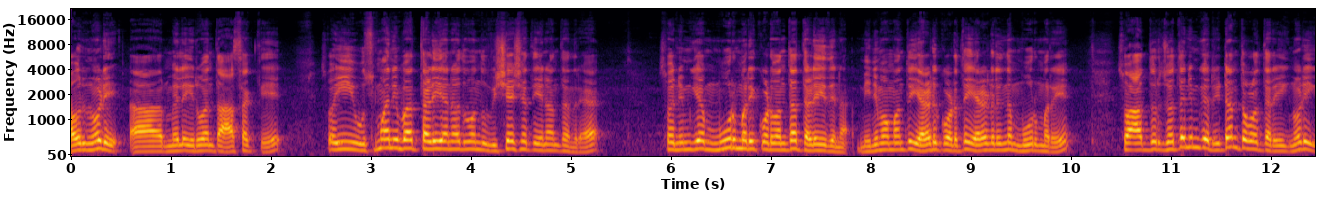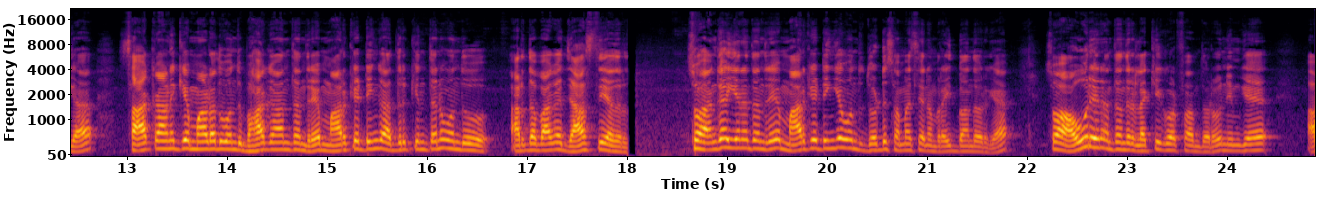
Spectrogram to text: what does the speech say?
ಅವ್ರಿಗೆ ನೋಡಿ ಅವ್ರ ಮೇಲೆ ಇರುವಂಥ ಆಸಕ್ತಿ. ಸೊ ಈ ಉಸ್ಮಾನಿಬಾದ್ ತಳಿ ಅನ್ನೋದು ಒಂದು ವಿಶೇಷತೆ ಏನಂತಂದರೆ ಸೊ ನಿಮಗೆ ಮೂರು ಮರಿ ಕೊಡುವಂಥ ತಳಿ ಇದನ್ನು ಮಿನಿಮಮ್ ಅಂತೂ ಎರಡು ಕೊಡುತ್ತೆ, ಎರಡರಿಂದ ಮೂರು ಮರಿ. ಸೊ ಅದ್ರ ಜೊತೆ ನಿಮಗೆ ರಿಟರ್ನ್ ತೊಗೊಳ್ತಾರೆ. ಈಗ ನೋಡಿ ಈಗ ಸಾಕಾಣಿಕೆ ಮಾಡೋದು ಒಂದು ಭಾಗ ಅಂತಂದರೆ ಮಾರ್ಕೆಟಿಂಗ್ ಅದಕ್ಕಿಂತನೂ ಒಂದು ಅರ್ಧ ಭಾಗ ಜಾಸ್ತಿ ಅದ್ರದ್ದು. ಸೊ ಹಂಗಾಗಿ ಏನಂತಂದರೆ ಮಾರ್ಕೆಟಿಂಗೇ ಒಂದು ದೊಡ್ಡ ಸಮಸ್ಯೆ ನಮ್ಮ ರೈತ ಬಾಂಧವ್ರಿಗೆ. ಸೊ ಅವ್ರು ಏನಂತಂದರೆ ಲಕ್ಕಿ ಗೋಡ್ ಫಾರ್ಮ್ದವರು ನಿಮಗೆ ಆ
